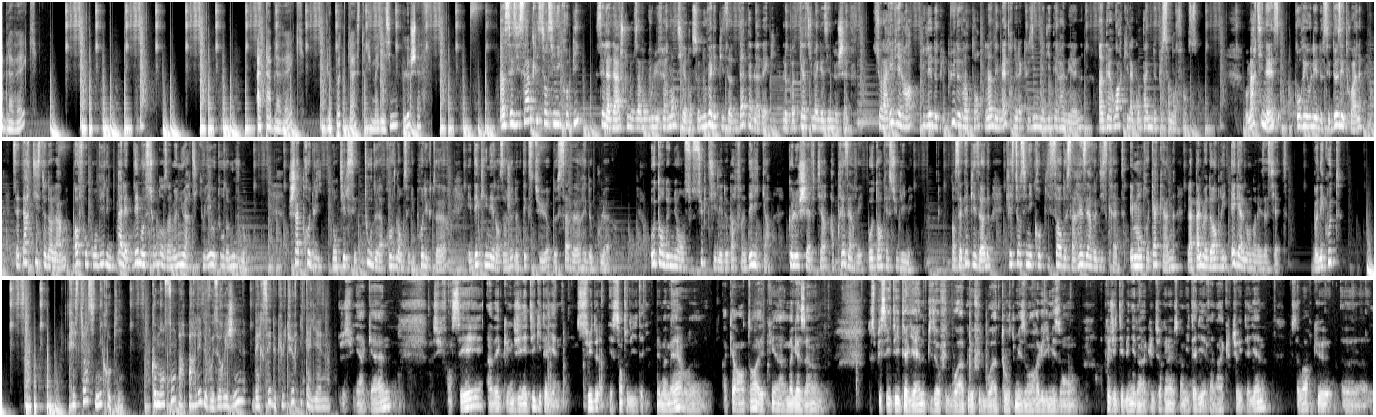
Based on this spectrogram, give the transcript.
table. À table avec, le podcast du magazine Le Chef. Insaisissable Christian Sinicropi? C'est l'adage que nous avons voulu faire mentir dans ce nouvel épisode d'À table avec, le podcast du magazine Le Chef. Sur la Riviera, il est depuis plus de 20 ans l'un des maîtres de la cuisine méditerranéenne, un terroir qui l'accompagne depuis son enfance. Au Martinez, auréolé de ses deux étoiles, cet artiste dans l'âme offre aux convives une palette d'émotions dans un menu articulé autour de mouvements. Chaque produit, dont il sait tout de la provenance et du producteur, est décliné dans un jeu de textures, de saveurs et de couleurs. Autant de nuances subtiles et de parfums délicats que le chef tient à préserver autant qu'à sublimer. Dans cet épisode, Christian Sinicropi sort de sa réserve discrète et montre qu'à Cannes, la palme d'or brille également dans les assiettes. Bonne écoute Christian Sinicropi. Commençons par parler de vos origines bercées de culture italienne. Je suis né à Cannes, je suis français, avec une génétique italienne, sud et centre de l'Italie. Et ma mère, euh, à 40 ans, avait pris un magasin de spécialité italienne, pizza au feu de bois, poulet au feu de bois, tourte maison, ravioli maison. Après, j'ai été baigné dans la culture quand même, parce qu'en Italie, enfin dans la culture italienne, savoir que euh,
